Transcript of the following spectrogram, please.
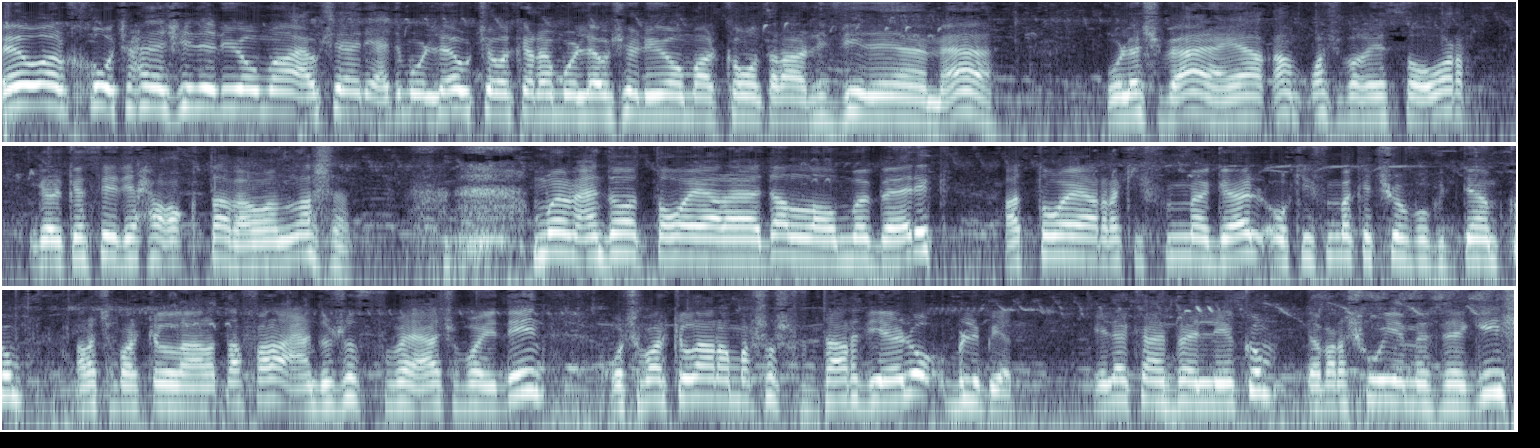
ايوا الخوت حنا جينا اليوم عاوتاني عند مولاوشه وكرا مولاوشه اليوم الكونترا. اللي زيدنا معاه ولا شبعان عياقه مبقاش باغي يصور. قال لك سيدي حقوق الطبع والنشر. المهم عنده الطوير هذا اللهم بارك. الطوير راه كيف ما قال وكيف ما كتشوفوا قدامكم راه تبارك الله راه طفرة عنده جوج صبيعات بيضين وتبارك الله راه مرشوش في الدار ديالو بالبيض. إلا كان بان لكم دابا راه شوية ما زاقيش.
